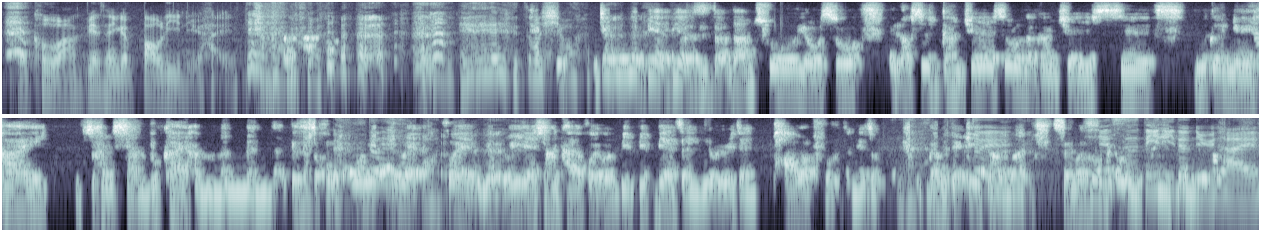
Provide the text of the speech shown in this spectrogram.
很酷啊，变成一个暴力女孩。对。哎，这么凶！就因为变变子当当初有说，老师感觉收录的感觉是那个女孩很想不开，很闷闷的。可是后后面会会有有一点想开，会会变变变成有有一点 powerful 的那种感觉，可以看吗？什么歇斯底里的女孩，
